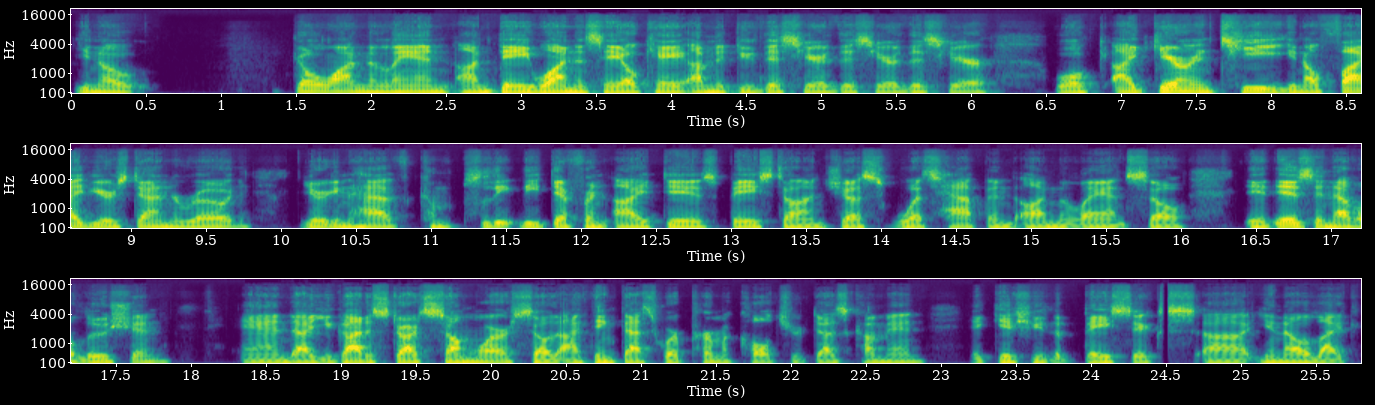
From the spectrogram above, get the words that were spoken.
you know, go on the land on day one and say, okay, I'm going to do this here, this here, this here. Well, I guarantee, you know, five years down the road, you're going to have completely different ideas based on just what's happened on the land. So it is an evolution and uh, you got to start somewhere. So I think that's where permaculture does come in. It gives you the basics, uh, you know, like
